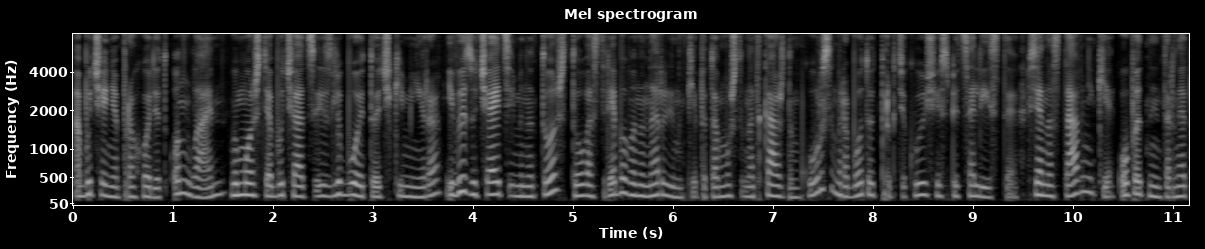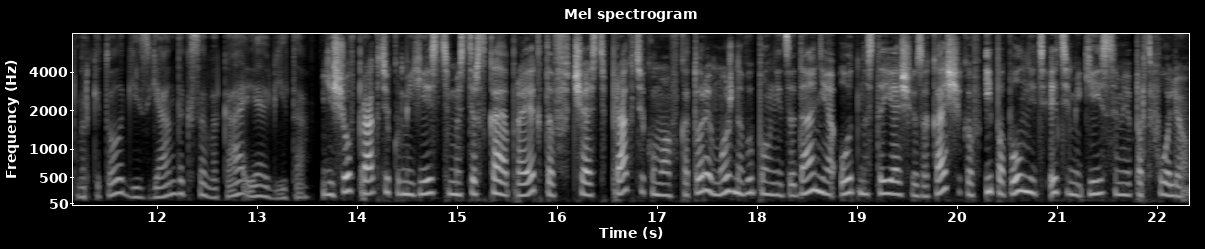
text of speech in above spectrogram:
Обучение проходит онлайн. Вы можете обучаться из любой точки мира, и вы изучаете именно то, что востребовано на рынке, потому что над каждым курсом работают практикующие специалисты. Все наставники — опытные интернет-маркетологи из Яндекса, ВК и Авито. Еще в практикуме есть мастерская проектов, часть практикума, в которой можно выполнить задания от настоящих заказчиков и пополнить этими кейсами портфолио.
